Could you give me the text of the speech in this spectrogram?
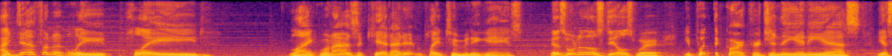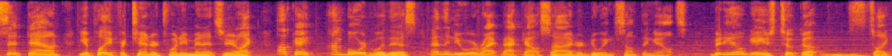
I definitely played, like when I was a kid, I didn't play too many games. It was one of those deals where you put the cartridge in the NES, you sit down, you play for 10 or 20 minutes, and you're like, okay, I'm bored with this. And then you were right back outside or doing something else. Video games took up like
